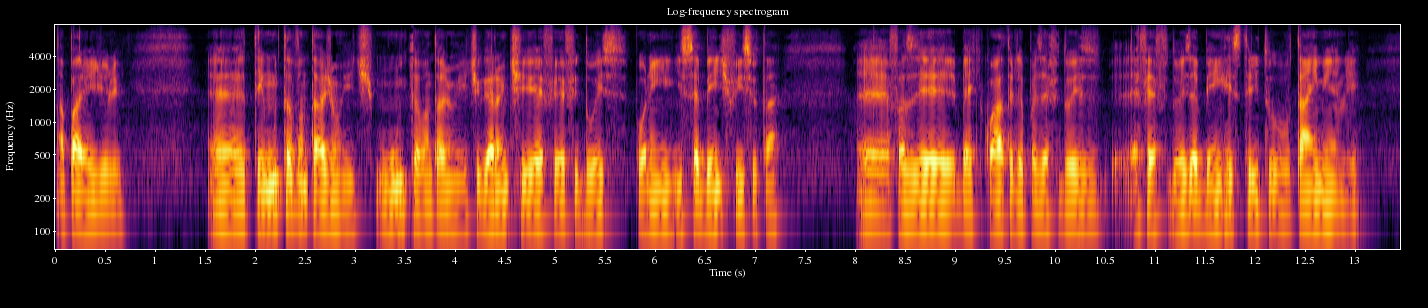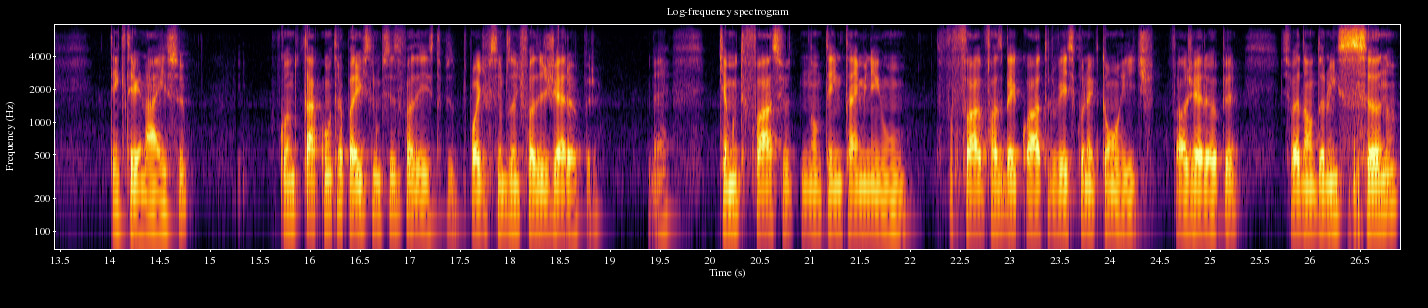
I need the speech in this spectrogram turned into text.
na parede ali. É, tem muita vantagem o hit, muita vantagem o hit, garante FF2, porém isso é bem difícil, tá? É, fazer back 4 e depois F2, FF2 é bem restrito o timing ali, tem que treinar isso. Quando tá contra a parede, tu não precisa fazer isso, tu pode simplesmente fazer upper, né? Que é muito fácil, não tem time nenhum. Faz back 4, vê se conectou um hit, faz jet upper, você vai dar um dano insano,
